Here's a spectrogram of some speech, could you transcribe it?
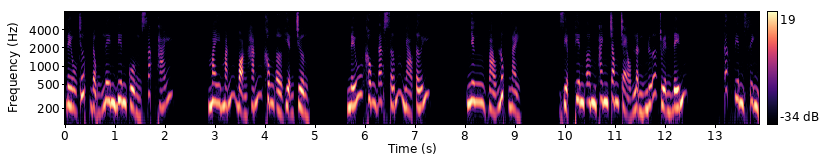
đều chớp động lên điên cuồng sắc thái, may mắn bọn hắn không ở hiện trường, nếu không đã sớm nhào tới, nhưng vào lúc này, diệp thiên âm thanh trong trẻo lần nữa truyền đến, các tiên sinh,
